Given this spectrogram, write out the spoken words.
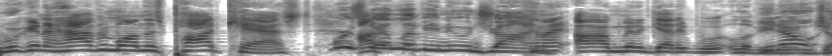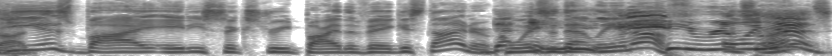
we're going to have him on this podcast. Where's I- my Olivia Newton-John? Can I? I'm going to get it. Olivia You know, Newton-John. he is by 86th Street by the Vegas Diner. That- coincidentally he, enough, he really right. is.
